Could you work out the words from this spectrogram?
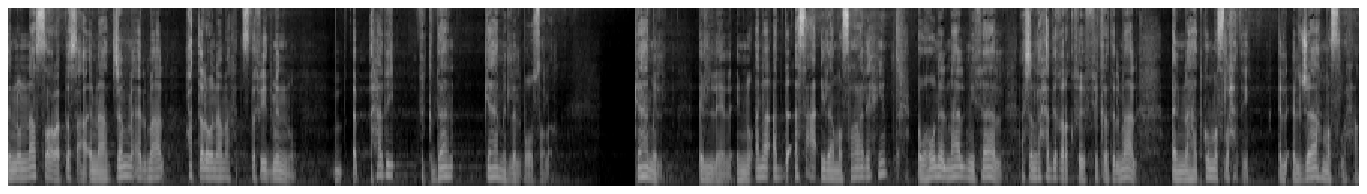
إنه الناس صارت تسعى إنها تجمع المال حتى لو إنها ما حتستفيد منه. هذه فقدان كامل للبوصلة. كامل. إنه أنا أبدأ أسعى إلى مصالحي. وهنا المال مثال عشان لا حد يغرق في فكرة المال. إنها تكون مصلحتي الجاه مصلحة.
